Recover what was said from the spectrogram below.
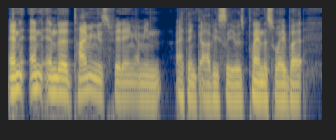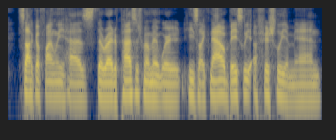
And and and the timing is fitting. I mean, I think obviously it was planned this way, but Sokka finally has the rite of passage moment where he's like now basically officially a man.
